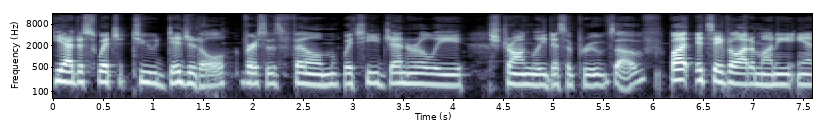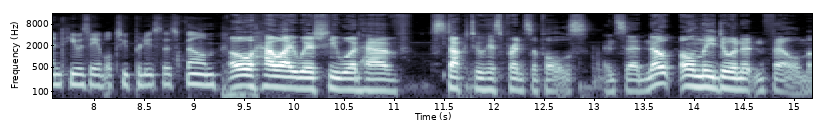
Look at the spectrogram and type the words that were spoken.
he had to switch to digital versus film, which he generally strongly disapproves of. But it saved a lot of money and he was able to produce this film. Oh, how I wish he would have stuck to his principles and said, "Nope, only doing it in film."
